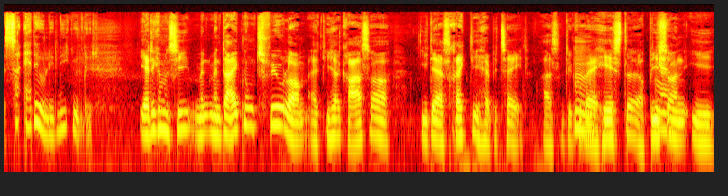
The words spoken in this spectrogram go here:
så er det jo lidt ligegyldigt. Ja, det kan man sige, men, men der er ikke nogen tvivl om, at de her græsser i deres rigtige habitat, altså det kunne mm. være heste og bison ja. i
